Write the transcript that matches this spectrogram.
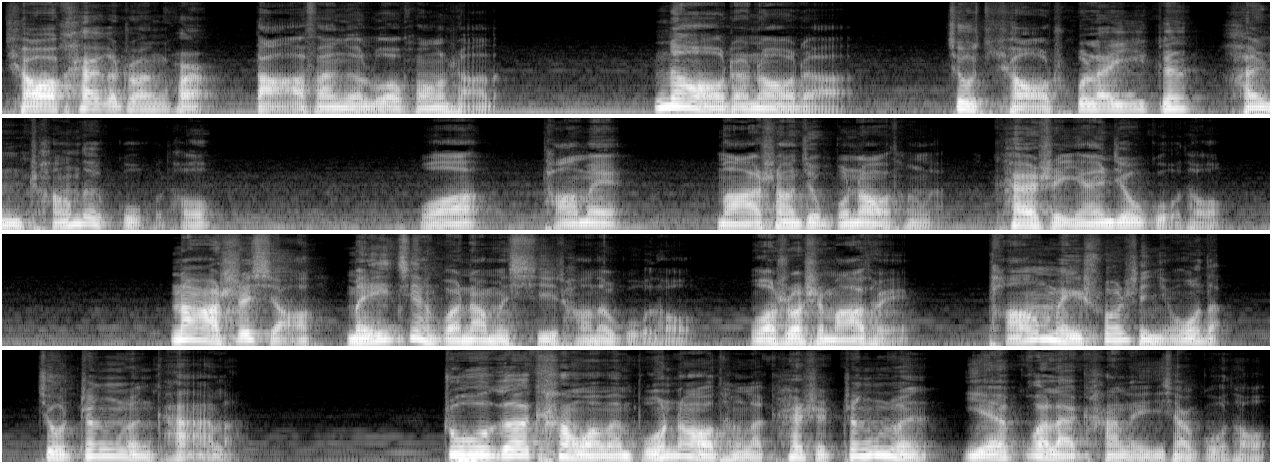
挑开个砖块打翻个箩筐啥的。闹着闹着就挑出来一根很长的骨头。我堂妹。马上就不闹腾了，开始研究骨头。那时小，没见过那么细长的骨头。我说是马腿，堂妹说是牛的，就争论开了。朱哥看我们不闹腾了，开始争论，也过来看了一下骨头，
